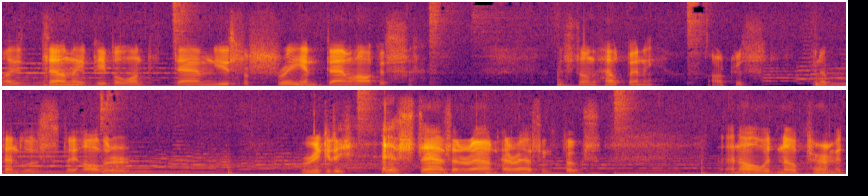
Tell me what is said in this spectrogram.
Well, you tell me people want damn news for free and damn hawkers. this don't help any. Hawkers? You know, pendlers, they haul their rickety stance around harassing folks. And all with no permit.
